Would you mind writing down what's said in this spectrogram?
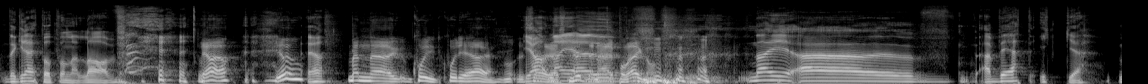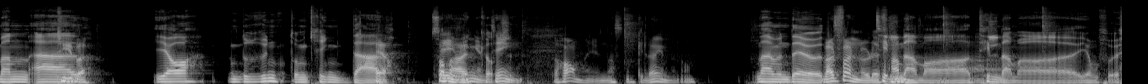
Det er greit at den er lav. Ja, ja. ja, ja. ja. Men uh, hvor, hvor er jeg? Ser Ja, nei, jeg jeg- er på vei nå. Nei, uh, jeg vet ikke. Men uh, 20. Ja, rundt omkring der. Ja. Samme er her. ingenting. Da har man jo nesten ikke løgn med noen. Nei, men det er jo tilnærma jomfru.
